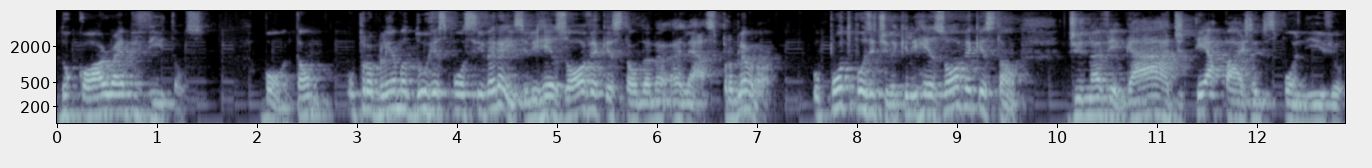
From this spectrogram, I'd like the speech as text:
do Core Web Vitals. Bom, então o problema do responsive era isso. Ele resolve a questão da. Aliás, problema não. O ponto positivo é que ele resolve a questão de navegar, de ter a página disponível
